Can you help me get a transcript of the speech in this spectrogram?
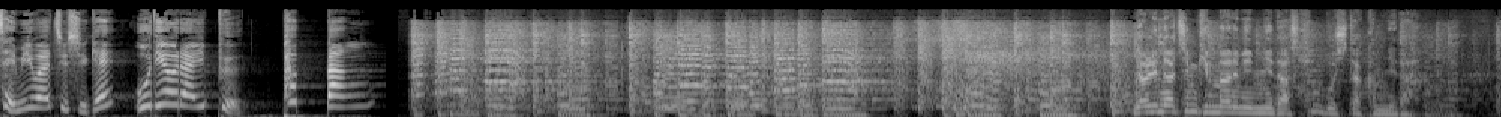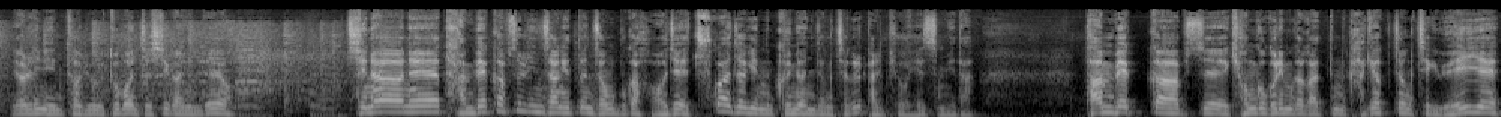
재미와 지식의 오디오 라이프 팟빵 열린 아침 김만흠입니다. 3부 시작합니다. 열린 인터뷰 두 번째 시간인데요. 지난해 담뱃값을 인상했던 정부가 어제 추가적인 금연 정책을 발표했습니다. 담뱃갑의 경고 그림과 같은 비가격 정책 외에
